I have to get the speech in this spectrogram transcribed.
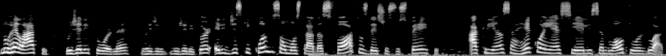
No relato, o genitor, né, o genitor, ele diz que quando são mostradas fotos deste suspeito, a criança reconhece ele sendo o autor do ato.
